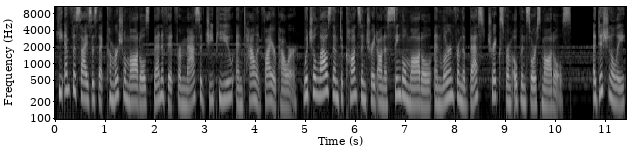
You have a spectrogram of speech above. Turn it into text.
He emphasizes that commercial models benefit from massive GPU and talent firepower, which allows them to concentrate on a single model and learn from the best tricks from open source models. Additionally,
